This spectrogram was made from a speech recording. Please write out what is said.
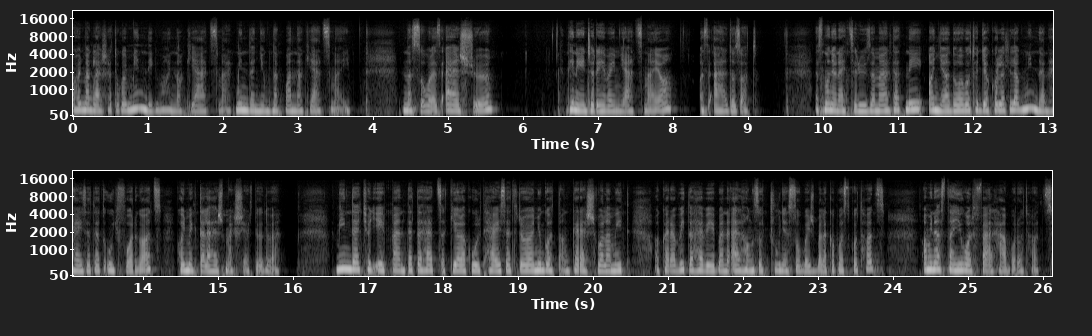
hogy meglássátok, hogy mindig vannak játszmák, mindannyiunknak vannak játszmái. Na szóval az első tinédzser éveim játszmája az áldozat. Ezt nagyon egyszerű üzemeltetni, annyi a dolgot, hogy gyakorlatilag minden helyzetet úgy forgatsz, hogy még te lehess megsértődve. Mindegy, hogy éppen te tehetsz a kialakult helyzetről, nyugodtan keres valamit, akár a vita hevében elhangzott csúnya szóba is belekapaszkodhatsz, amin aztán jól felháborodhatsz.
